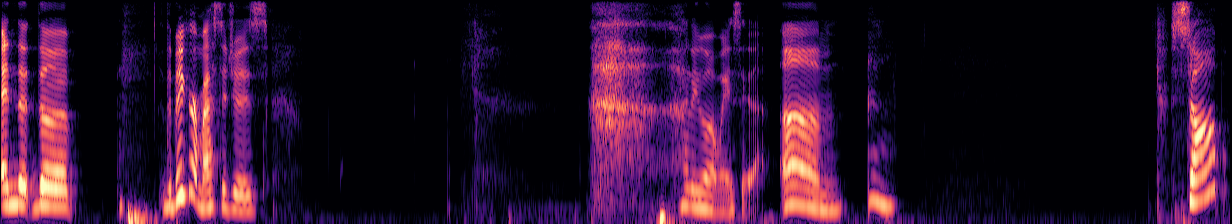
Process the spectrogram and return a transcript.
and the the the bigger message is how do you want me to say that? Um stop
